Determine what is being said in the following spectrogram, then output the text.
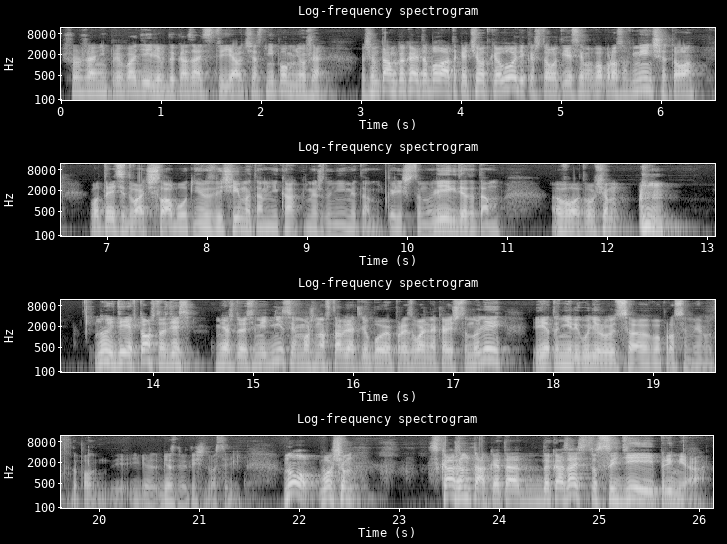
что же они приводили в доказательстве, я вот сейчас не помню уже. В общем, там какая-то была такая четкая логика, что вот если вопросов меньше, то вот эти два числа будут неразличимы, там никак между ними там количество нулей где-то там. Вот, в общем, ну идея в том, что здесь между этими единицами можно вставлять любое произвольное количество нулей, и это не регулируется вопросами вот, без 2021. Ну, в общем, скажем так, это доказательство с идеей примера.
